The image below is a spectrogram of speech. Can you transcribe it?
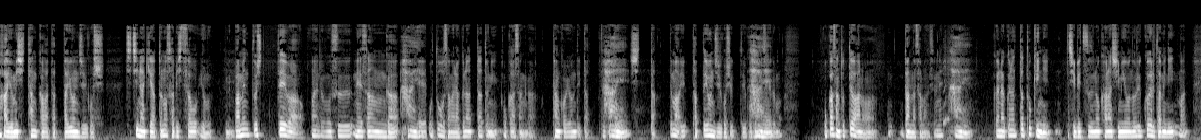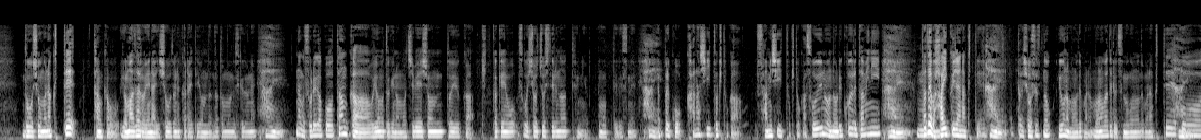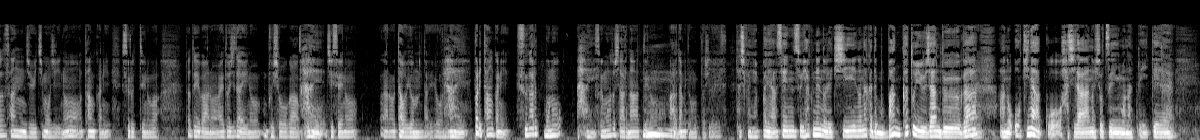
母読みし短歌はたった45首。父亡き後の寂しさを読む。場面としては娘さんが、はい、えー、お父さんが亡くなった後にお母さんが短歌を読んでいたってことを知った、はい、でまあたった45首っていうことなんですけども、はい、お母さんにとってはあの旦那様ですよね、はい、が亡くなった時に死別の悲しみを乗り越えるために、まあ、どうしようもなくて短歌を読まざるを得ない衝動に駆られて読んだんだと思うんですけどね、はい、なんかそれがこう短歌を読む時のモチベーションというかきっかけをすごい象徴してるなっていうふうに思ってですね、はい、やっぱりこう悲しい時とか寂しい時とかそういうのを乗り越えるために、はい。うん、例えば俳句じゃなくて、はい、小説のようなものでもな物語を紡ぐものでもなくて、はい、こう31文字の短歌にするっていうのは例えばあの江戸時代の武将がこう、時世のあの歌を読んだような、はい、やっぱり短歌にすがるものはい、そういうものとしてあるなっていうのを改めて思った次第です。確かにやっぱり千数百年の歴史の中でも晩歌というジャンルが、あの大きなこう柱の一つにもなっていて、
